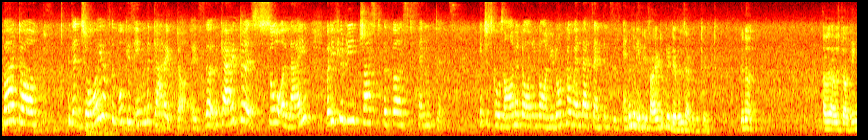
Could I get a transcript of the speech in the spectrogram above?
But um, the joy of the book is in the character. It's the, the character is so alive. But if you read just the first sentence, it just goes on and on and on. You don't know when that sentence is no, but if I had to play devil's advocate, you know, I was, I was talking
